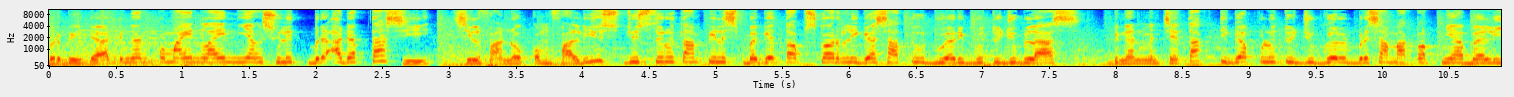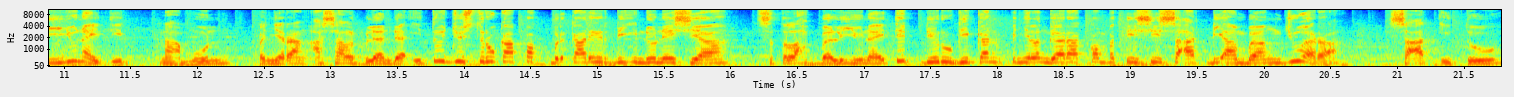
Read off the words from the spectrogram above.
Berbeda dengan pemain lain yang sulit beradaptasi, Silvano Convalius justru tampil sebagai top skor Liga 1 2017 dengan mencetak 37 gol bersama klubnya Bali United. Namun, penyerang asal Belanda itu justru kapok berkarir di Indonesia setelah Bali United dirugikan penyelenggara kompetisi saat diambang juara. Saat itu,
